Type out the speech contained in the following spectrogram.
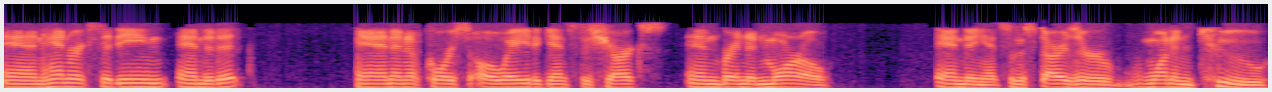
and Henrik Sedin ended it, and then of course 08 against the Sharks and Brendan Morrow ending it. So the Stars are one and two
